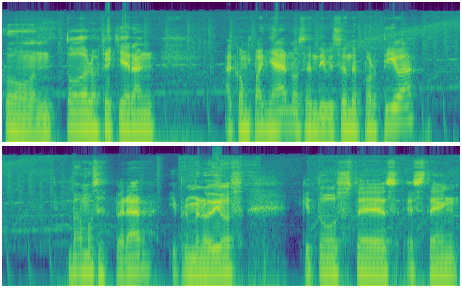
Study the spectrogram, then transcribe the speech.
con todos los que quieran acompañarnos en División Deportiva. Vamos a esperar y primero Dios que todos ustedes estén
